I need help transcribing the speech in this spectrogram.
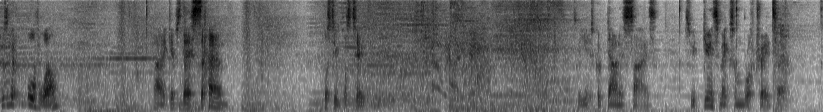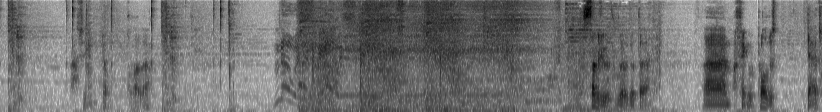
Just a bit overwhelmed. And it gives this um, plus two plus two. So units go down in size. So we do need to make some rough trades here. Actually, don't put that there. Escape! Savagery was really good there. Um, I think we're probably just dead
